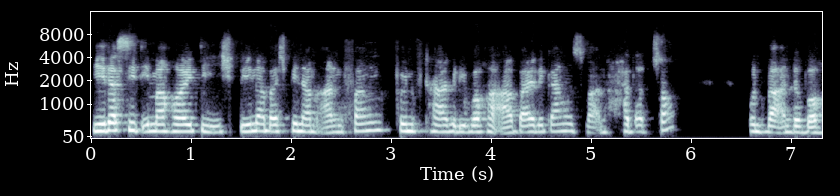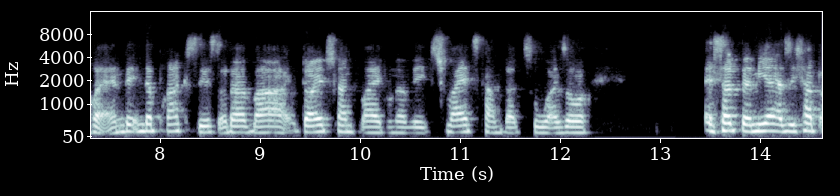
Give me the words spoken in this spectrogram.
jeder sieht immer heute, wie ich bin, aber ich bin am Anfang fünf Tage die Woche arbeiten gegangen. Es war ein harter Job und war an der Wochenende in der Praxis oder war deutschlandweit unterwegs. Schweiz kam dazu. Also es hat bei mir, also ich habe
